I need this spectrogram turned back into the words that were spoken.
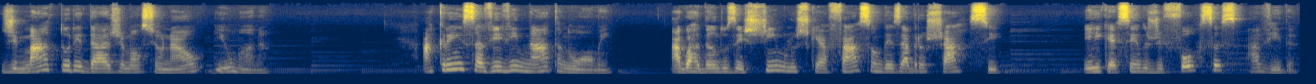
de maturidade emocional e humana. A crença vive inata no homem, aguardando os estímulos que a façam desabrochar-se, enriquecendo de forças a vida.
